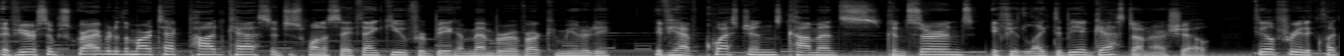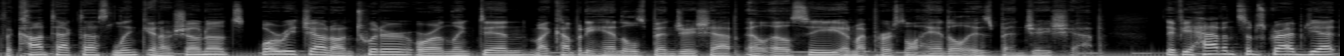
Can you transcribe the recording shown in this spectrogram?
If you're a subscriber to the Martech podcast, I just want to say thank you for being a member of our community. If you have questions, comments, concerns, if you'd like to be a guest on our show, feel free to click the contact us link in our show notes or reach out on Twitter or on LinkedIn. My company handle is Ben J. Shap LLC and my personal handle is Ben J. Shap. If you haven't subscribed yet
